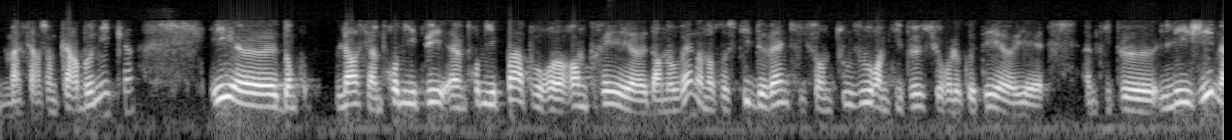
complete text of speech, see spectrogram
macération carbonique. Et euh, donc là, c'est un premier, pas pour euh, rentrer euh, dans nos vins, dans notre style de vin qui sont toujours un petit peu sur le côté euh, un petit peu léger, mais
